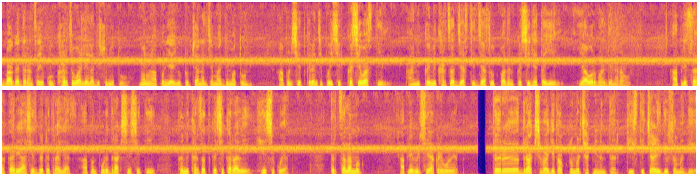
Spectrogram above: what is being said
बागायतदारांचा एकूण खर्च वाढलेला दिसून येतो. म्हणून आपण या यूट्यूब चॅनलच्या माध्यमातून आपण शेतकऱ्यांचे पैसे कसे वाचतील? आणि कमी खर्चात जास्तीत जास्त उत्पादन कसे घेता येईल यावर भर देणार आहोत. आपले सहकार्य असेच भेटत राहिल्यास आपण पुढे द्राक्ष शेती कमी खर्चात कशी करावे हे शिकूयात. तर चला मग आपल्या विषयाकडे वळूयात. तर द्राक्षबागेत ऑक्टोबर छाटणीनंतर तीस ते चाळीस दिवसामध्ये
